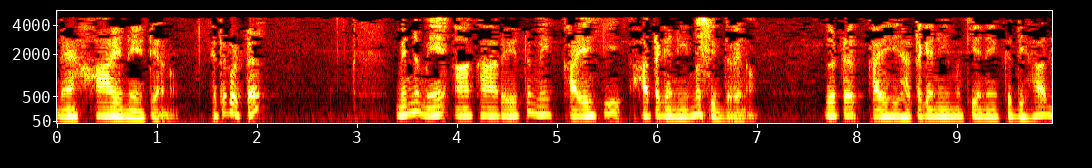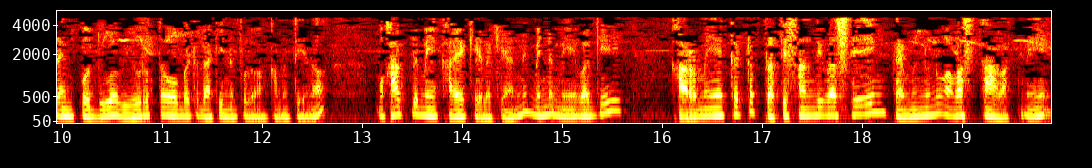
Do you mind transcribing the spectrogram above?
නෑ හායනයට යනවා. එතකොට මෙන්න මේ ආකාරයට මේ කයෙහි හට ගැනීම සිද්ධ වෙනවා. ඒකට කයෙහි හට ගැනීම කියන එක දිහා දැන් පොදුව විවෘතව ඔබට දකින්න පුළුවන්කම තියෙනවා. මොකක්ද මේ කය කියලා කියන්නේ? මෙන්න මේ වගේ කර්මයකට ප්‍රතිසන්දි වශයෙන් පැමිණුණු අවස්ථාවක් මේ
